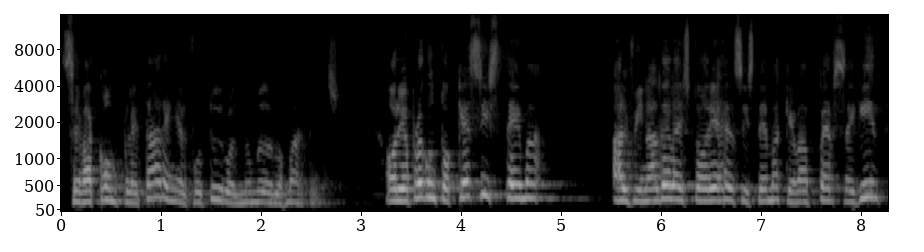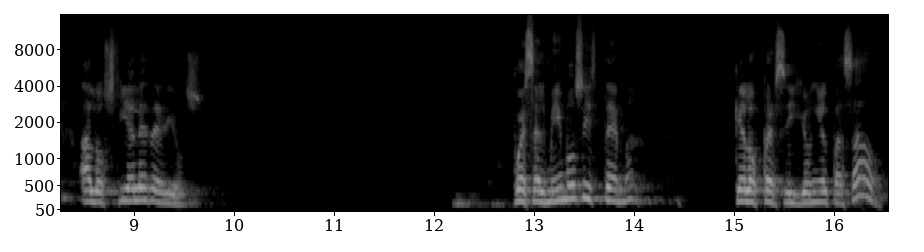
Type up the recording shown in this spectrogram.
Se va a completar en el futuro el número de los mártires. Ahora yo pregunto, ¿qué sistema al final de la historia es el sistema que va a perseguir a los fieles de Dios? Pues el mismo sistema que los persiguió en el pasado.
